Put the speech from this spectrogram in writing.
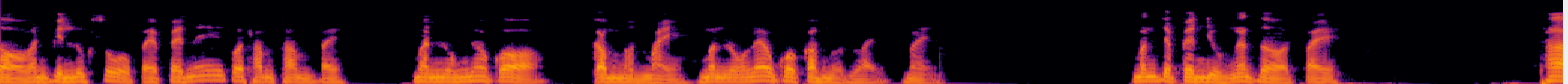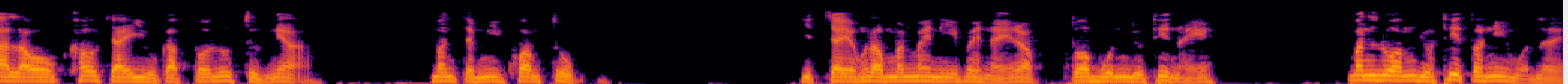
ต่อกันเป็นลูกโซ่ไปไปนี่ก็ทำทำไป มันลงแล้วก็กำหนดใหม่ มันลงแล้วก็กำหนดไว้ใหม่ มันจะเป็นอยู่นั่นตลอดไป ถ้าเราเข้าใจอยู่กับตัวรู้สึกเนี่ย มันจะมีความสุขจิตใจของเรามันไม่หนีไปไหนหรอกตัวบุญอยู่ที่ไหน มันรวมอยู่ที่ตัวนี้หมดเลย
